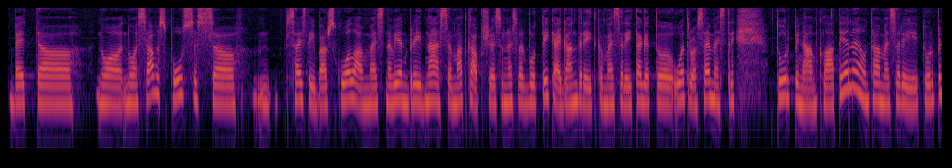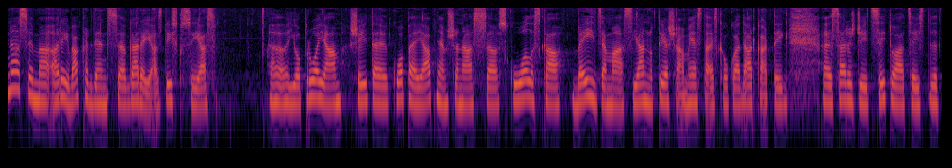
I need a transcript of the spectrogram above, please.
Bet, no, no savas puses, saistībā ar skolām, mēs nevienu brīdi neesam atkāpušies, un es varu būt tikai gandarīta, ka mēs arī tagad otro semestri turpinām klātienē, un tā mēs arī turpināsim arī vakardienas garajās diskusijās. Eh, joprojām šī kopējā apņemšanās eh, skolas kā beidzamās, ja nu tiešām iestājas kaut kāda ārkārtīgi eh, sarežģīta situācijas, tad,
